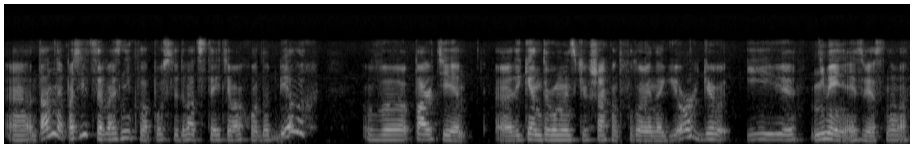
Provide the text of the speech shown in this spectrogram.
Э, данная позиция возникла после 23-го хода белых в партии легенды румынских шахмат Флорина Георгию и не менее известного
